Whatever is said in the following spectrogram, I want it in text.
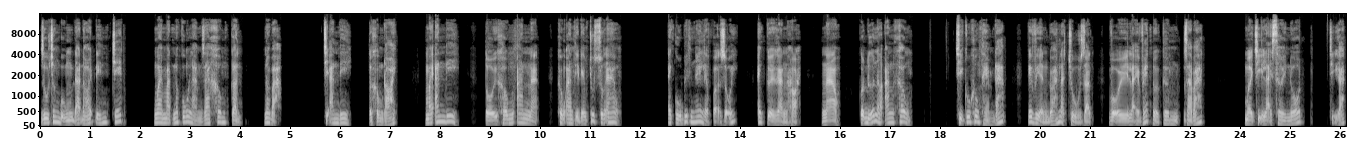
dù trong bụng đã đói đến chết. Ngoài mặt nó cũng làm ra không cần. Nó bảo, chị ăn đi, tôi không đói. Mày ăn đi. Tôi không ăn ạ. À. Không ăn thì đem chút xuống ao. Anh cu biết ngay là vợ dỗi. Anh cười gằn hỏi. Nào, có đứa nào ăn không? Chị cu không thèm đáp. Cái viền đoán là chủ giận, vội lại vét nồi cơm ra bát. Mời chị lại sơi nốt. Chị gắt.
